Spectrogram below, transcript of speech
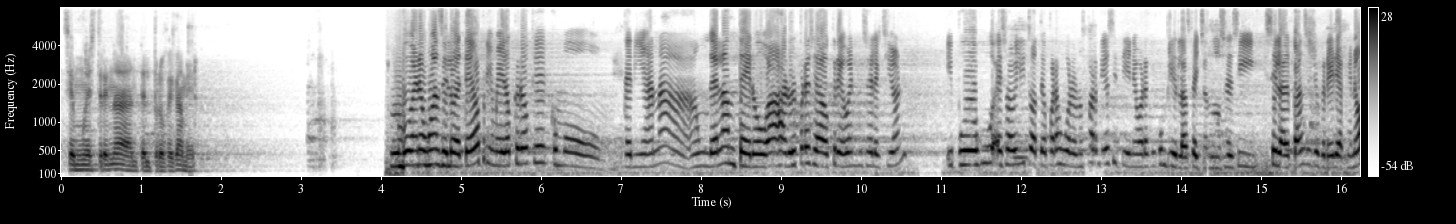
se muestren ante el profe Gamero. Bueno, Juan, se lo de Teo, primero creo que como tenían a, un delantero, a Harold Preciado, creo, en selección, y pudo eso habilitó a Teo para jugar unos partidos y tiene ahora que cumplir las fechas. No sé si, si le alcanza, yo creería que no.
